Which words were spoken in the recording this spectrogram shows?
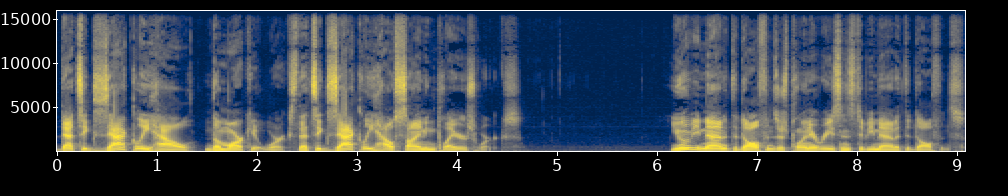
That's exactly how the market works. That's exactly how signing players works. You want to be mad at the Dolphins? There's plenty of reasons to be mad at the Dolphins.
